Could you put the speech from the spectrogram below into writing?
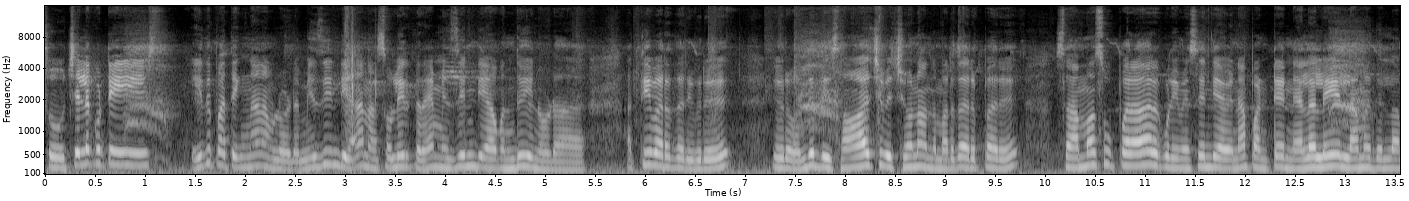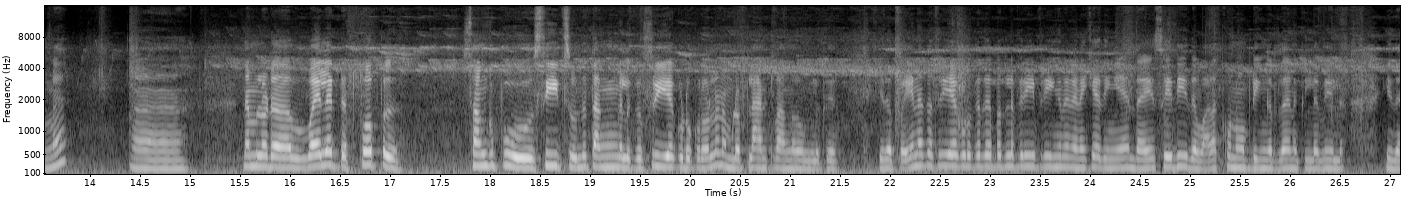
ஸோ செல்லக்குட்டீஸ் இது பார்த்திங்கன்னா நம்மளோட மிஸ் இந்தியா நான் சொல்லியிருக்கிறேன். மிஸ் இந்தியா வந்து என்னோடய அத்திவரதர் இவர். இவரை வந்து இப்படி சாய்ச்சி வச்சோன்னா அந்த மாதிரி தான் இருப்பார். செம சூப்பராக இருக்கக்கூடிய மிஸ் இந்தியா என்ன பண்ணிட்டேன். நிழலே இல்லாமல் இது இல்லாமல் நம்மளோட வயலட் பர்பிள் சங்குப்பூ சீட்ஸ் வந்து தங்கங்களுக்கு ஃப்ரீயாக கொடுக்குறோம்ல நம்மளோட பிளான்ட் வாங்குறவங்களுக்கு. இதை பயணத்தை ஃப்ரீயாக கொடுக்கறத பற்றில ஃப்ரீ ஃப்ரீங்கிற நினைக்காதீங்க. தயவுசெய்து இதை வளர்க்கணும் அப்படிங்கிறது எனக்கு இல்லவே இல்லை. இதை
